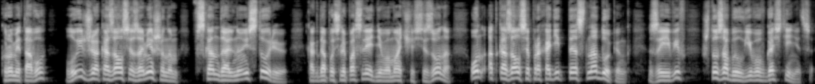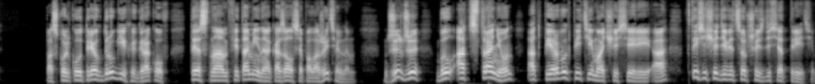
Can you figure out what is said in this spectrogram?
Кроме того, Луиджи оказался замешанным в скандальную историю, когда после последнего матча сезона он отказался проходить тест на допинг, заявив, что забыл его в гостинице. Поскольку у трех других игроков тест на амфетамины оказался положительным, Джиджи был отстранен от первых пяти матчей серии А в 1963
